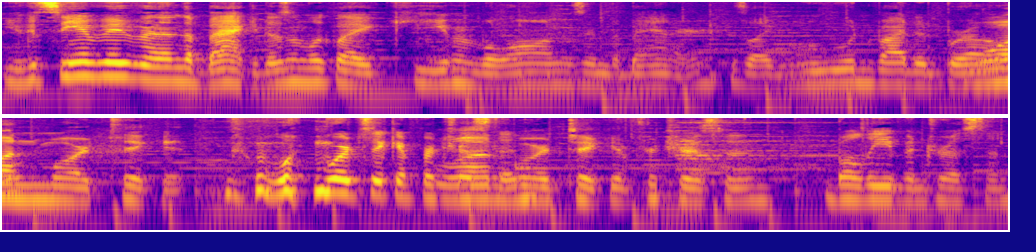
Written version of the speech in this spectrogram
You can see him even in the back. It doesn't look like he even belongs in the banner. He's like, who invited bro? One more ticket. One more ticket for Tristan. One more ticket for Tristan. Believe in Tristan.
